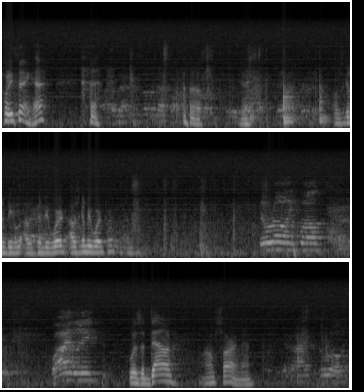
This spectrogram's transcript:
What do you think, huh? Yeah. I was gonna be, I was gonna be word, I was gonna be word perfect. Still rolling, folks. Quietly. Was a down. I'm sorry, man. All right, still rolling.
